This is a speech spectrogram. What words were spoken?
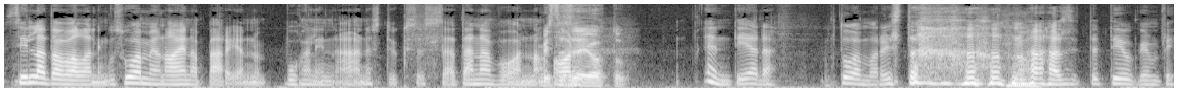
sillä tavalla niin kuin Suomi on aina pärjännyt puhelinäänestyksessä ja tänä vuonna Mistä on, se johtuu? en tiedä, tuomarista on vähän sitten tiukempi.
